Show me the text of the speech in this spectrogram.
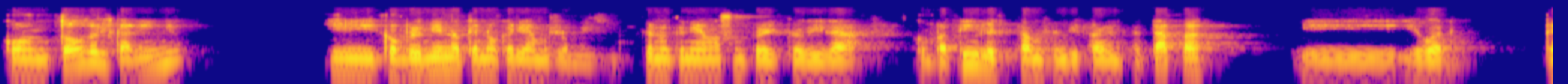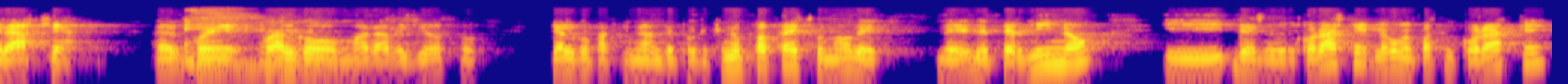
con todo el cariño y comprendiendo que no queríamos lo mismo, que no teníamos un proyecto de vida compatible, que estamos en diferentes etapas y, y bueno, Gracias. Eh, fue, fue algo maravilloso y algo fascinante, porque si no pasa eso, ¿no? De, de, termino y desde el coraje, luego me pasa el coraje,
